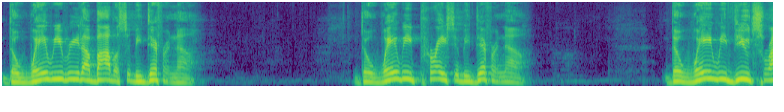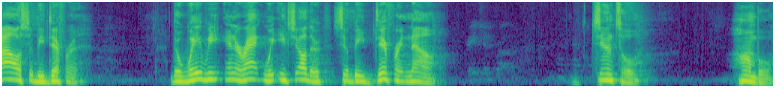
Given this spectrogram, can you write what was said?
The way we read our Bible should be different now. The way we pray should be different now. The way we view trials should be different. The way we interact with each other should be different now. Gentle, humble.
